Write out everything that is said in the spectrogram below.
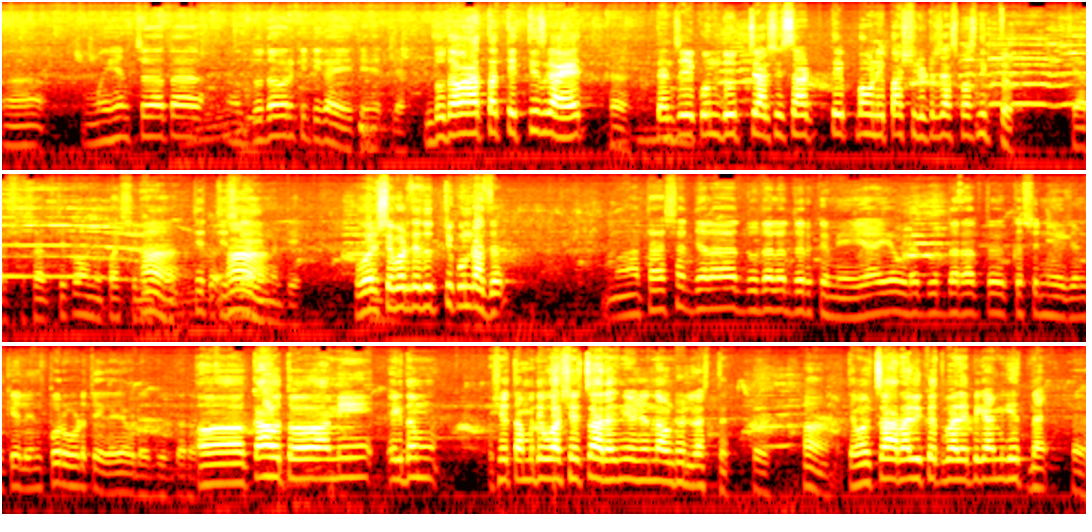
अं, मग ह्यांचं आता दुधावर किती गाय आहेत ह्यातल्या? दुधावर आता तेहतीस गाय आहेत. हं. त्यांचं एकूण दूध चारशे साठ ते पावणे पाचशे लिटरच्या आसपास निघतं. चारशे साठ ते पावणे पाचशे हा. लिटर, तेहतीस हा. म्हणते. वर्षभर ते दूध टिकून राहतं. मग आता सध्याला दुधाला दर कमी आहे. या एवढ्या दूध दरात कसं नियोजन केलं आणि परवडते का एवढ्या दूध दरात? अं, काय होतं आम्ही एकदम शेतामध्ये वर्षाच्या चाऱ्याचं नियोजन लावून ठेवलेलं असतं. हां. त्यामुळे चारा विकत बऱ्यापैकी आम्ही घेत नाही. हं.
